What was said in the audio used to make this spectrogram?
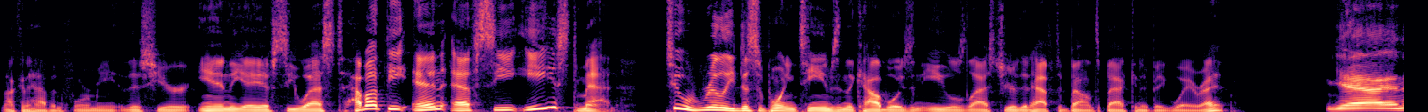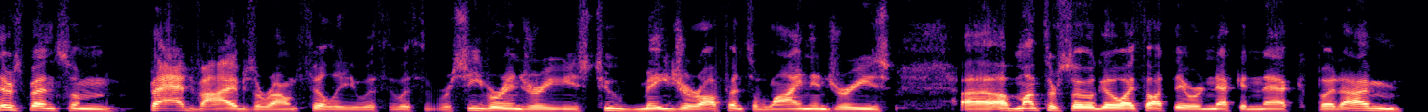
not going to happen for me this year in the AFC West. How about the NFC East, Matt? Two really disappointing teams in the Cowboys and Eagles last year that have to bounce back in a big way, right? Yeah, and there's been some bad vibes around Philly with with receiver injuries, two major offensive line injuries. Uh, a month or so ago, I thought they were neck and neck, but I'm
